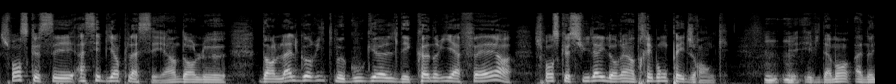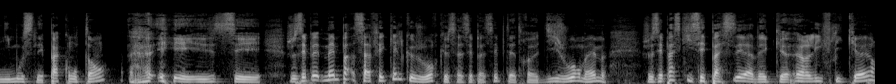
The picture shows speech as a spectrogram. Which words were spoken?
Je pense que c'est assez bien placé hein, dans le dans l'algorithme Google des conneries à faire. Je pense que celui-là, il aurait un très bon page rank. Mm, mm. Évidemment, Anonymous n'est pas content et c'est, je sais pas, même pas. Ça fait quelques jours que ça s'est passé, peut-être euh, dix jours même. Je sais pas ce qui s'est passé avec euh, Early Flicker,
